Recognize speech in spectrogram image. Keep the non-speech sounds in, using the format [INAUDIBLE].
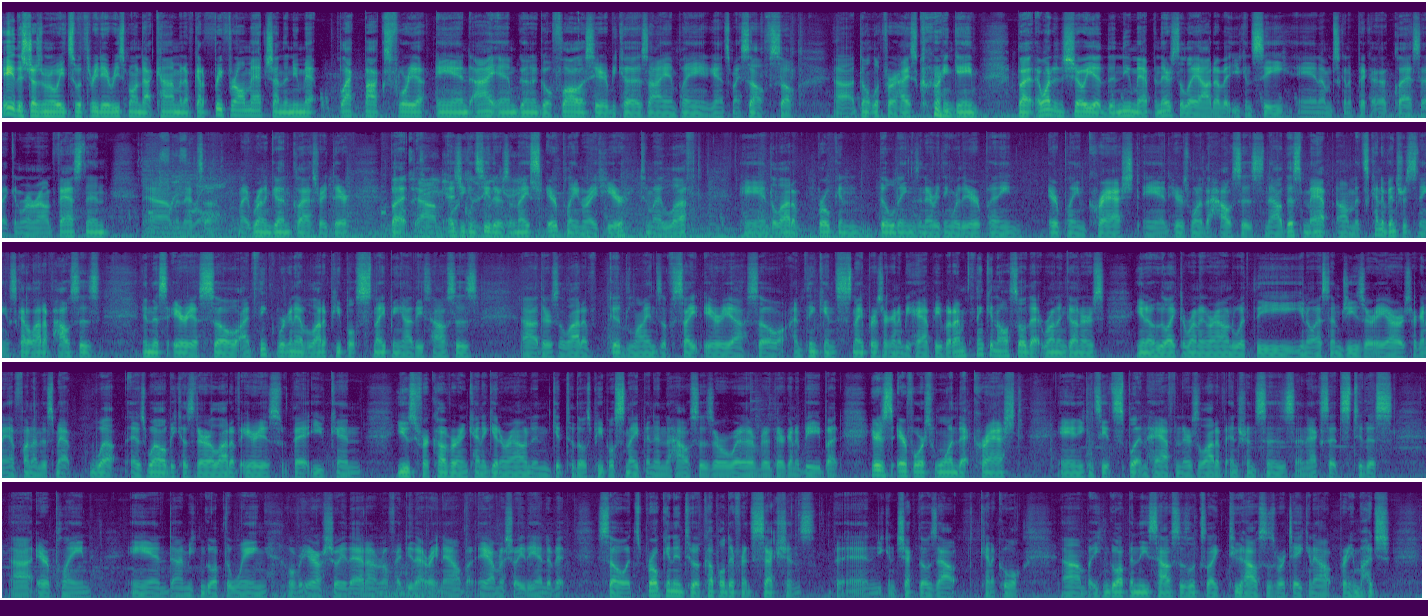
Hey, this is Judgment Awaits with 3dayrespawn.com, and I've got a free-for-all match on the new map Black Box for you, and I am going to go flawless here because I am playing against myself, so uh, don't look for a high-scoring [LAUGHS] game. But I wanted to show you the new map, and there's the layout of it you can see, and I'm just going to pick a class that I can run around fast in, um, and that's uh, my run-and-gun class right there. But um, as you can see, there's a nice airplane right here to my left, and a lot of broken buildings and everything where the airplane airplane crashed and here's one of the houses. Now this map um, it's kind of interesting. It's got a lot of houses in this area so I think we're gonna have a lot of people sniping out of these houses uh, there's a lot of good lines of sight area, so I'm thinking snipers are going to be happy. But I'm thinking also that run and gunners, you know, who like to run around with the you know SMGs or ARs are going to have fun on this map well as well because there are a lot of areas that you can use for cover and kind of get around and get to those people sniping in the houses or wherever they're going to be. But here's Air Force One that crashed, and you can see it's split in half, and there's a lot of entrances and exits to this uh, airplane and um, you can go up the wing over here. I'll show you that. I don't know if I do that right now but yeah I'm gonna show you the end of it. So it's broken into a couple different sections and you can check those out. Kind of cool. Um, but you can go up in these houses. Looks like two houses were taken out [LAUGHS] pretty much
